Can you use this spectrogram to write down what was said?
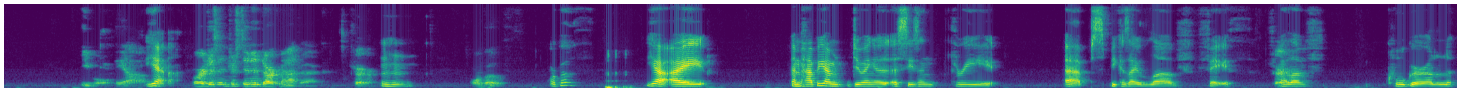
evil. Yeah. Yeah. Or just interested in dark magic, Sure. Mm-hmm. or both. Or both. Yeah, I am happy I'm doing a, a season three eps because I love Faith. Sure. I love cool girl,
